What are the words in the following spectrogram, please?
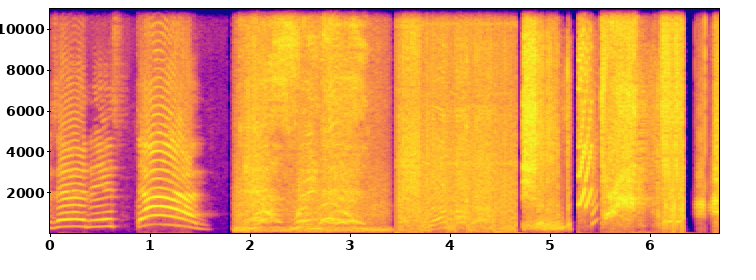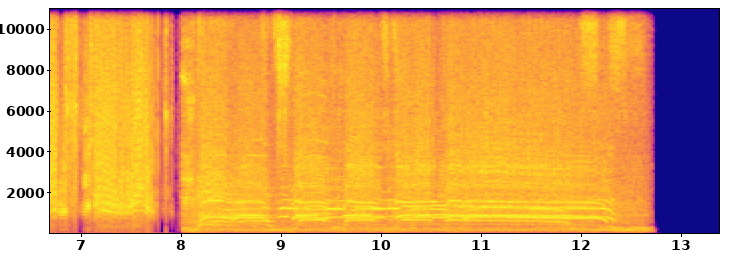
knows and it's done! Yes, we did! Welcome! Shut up.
